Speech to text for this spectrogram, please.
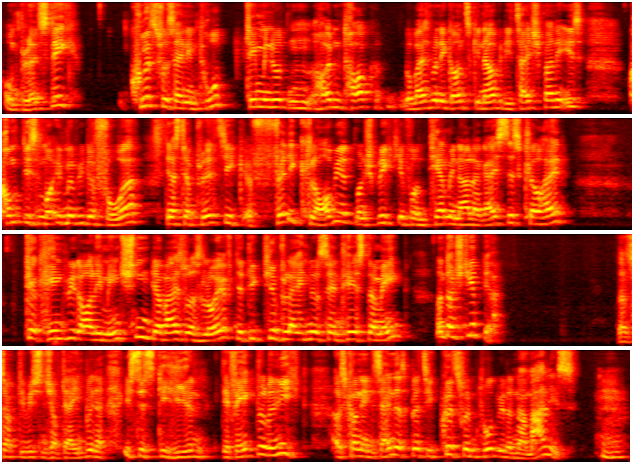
Und plötzlich, kurz vor seinem Tod, zehn Minuten, einen halben Tag, da weiß man nicht ganz genau, wie die Zeitspanne ist, kommt es mal immer wieder vor, dass der plötzlich völlig klar wird, man spricht hier von terminaler Geistesklarheit, der kennt wieder alle Menschen, der weiß, was läuft, der diktiert vielleicht nur sein Testament und dann stirbt er. Dann sagt die Wissenschaft, ja, entweder ist das Gehirn defekt oder nicht. Aber es kann nicht sein, dass plötzlich kurz vor dem Tod wieder normal ist. Mhm.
